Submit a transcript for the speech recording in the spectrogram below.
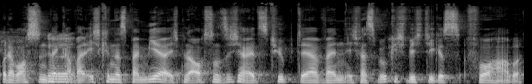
Oder brauchst du einen Wecker? Äh, Weil ich kenne das bei mir. Ich bin auch so ein Sicherheitstyp, der, wenn ich was wirklich Wichtiges vorhabe,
